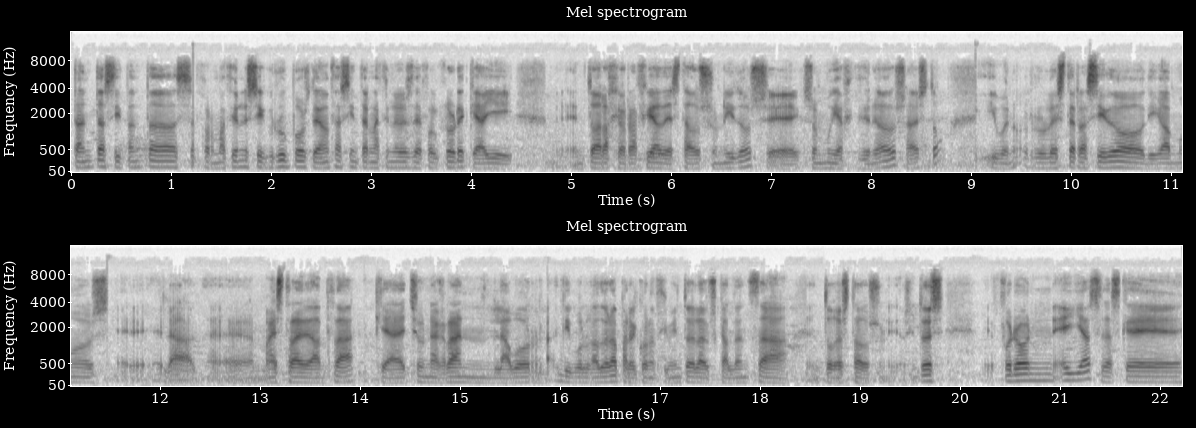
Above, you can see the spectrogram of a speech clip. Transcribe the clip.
tantas y tantas formaciones y grupos de danzas internacionales de folclore que hay en toda la geografía de Estados Unidos, eh, son muy aficionados a esto. Y bueno, Rulester ha sido, digamos, eh, la eh, maestra de danza que ha hecho una gran labor divulgadora para el conocimiento de la euskal danza en todo Estados Unidos. Entonces, fueron ellas las que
